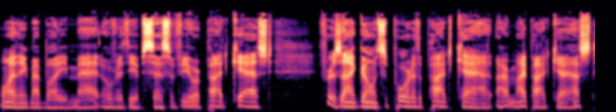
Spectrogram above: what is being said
I want to thank my buddy Matt over the Obsessive Viewer podcast for his ongoing support of the podcast, or uh, my podcast.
